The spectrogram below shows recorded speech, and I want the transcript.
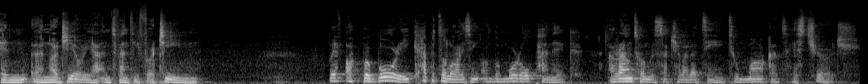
in uh, Nigeria in 2013. With Akpobori capitalizing on the moral panic around homosexuality to market his church.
